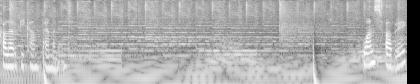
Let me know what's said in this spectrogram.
color become permanent. Once fabric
